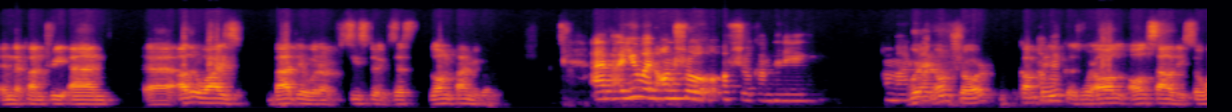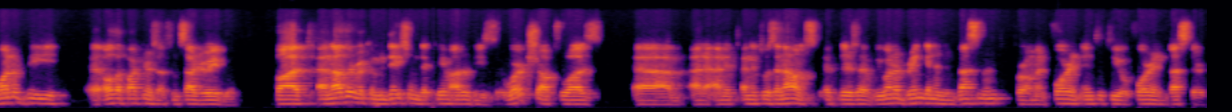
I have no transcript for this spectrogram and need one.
in the country, and uh, otherwise, Badia would have ceased to exist long time ago. Um, are you an onshore offshore company? Omar? We're an onshore company because okay. we're all all Saudi. So one of the uh, all the partners are from Saudi Arabia. But another recommendation that came out of these workshops was, um, and, and, it, and it was announced, if there's a, we want to bring in an investment from a foreign entity or foreign investor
